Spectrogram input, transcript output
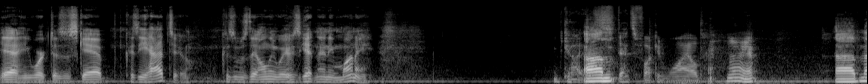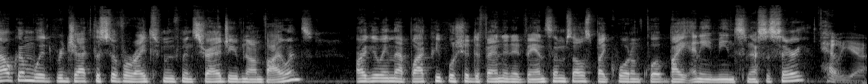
yeah, he worked as a scab because he had to because it was the only way he was getting any money. God, Um, that's, that's fucking wild. All right. Uh, Malcolm would reject the civil rights movement strategy of nonviolence, arguing that black people should defend and advance themselves by quote unquote by any means necessary. Hell yeah.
